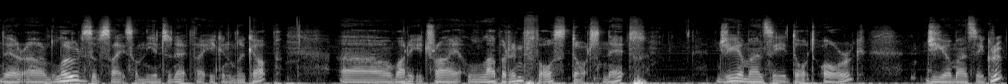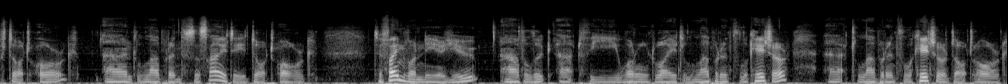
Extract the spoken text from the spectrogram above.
there are loads of sites on the internet that you can look up. Uh, why don't you try labyrinthos.net, geomancy.org, geomancygroup.org, and labyrinthsociety.org. To find one near you, have a look at the worldwide labyrinth locator at labyrinthlocator.org.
